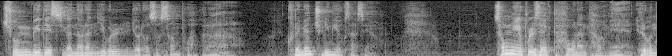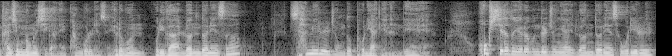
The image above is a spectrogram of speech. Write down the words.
준비됐으니까 너는 입을 열어서 선포하거라. 그러면 주님이 역사하세요. 성령의 불사역 다 하고 난 다음에 여러분 간식 먹는 시간에 광고를 했어요 여러분 우리가 런던에서 3일 정도 보내야 되는데 혹시라도 여러분들 중에 런던에서 우리를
